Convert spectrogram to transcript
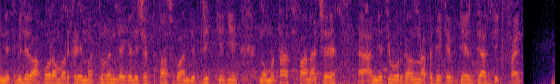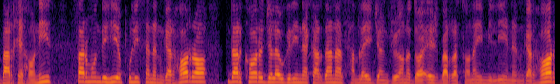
امنیت ملي راپور هم ورکړي مکتوب هم لګل چې تاسو باندې بریټ کېږي نو متاسفانه چې امنیتي ورګانونه په دې کې ډیر زیات بې کفایت. برخی ها نیز فرماندهی پلیس ننگرهار را در کار جلوگیری نکردن از حمله جنگجویان داعش بر رسانه ملی ننگرهار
